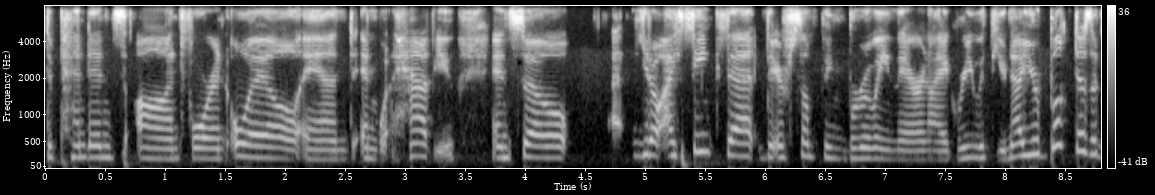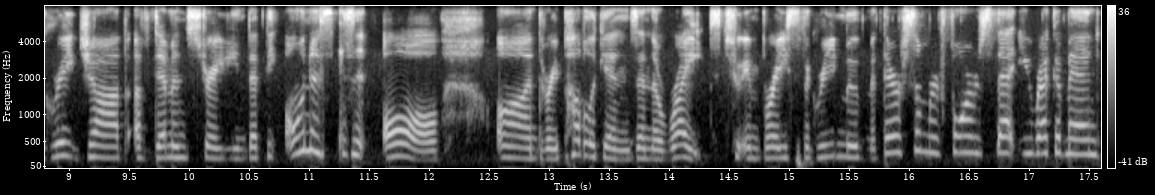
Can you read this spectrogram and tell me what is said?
dependence on foreign oil and and what have you. And so you know, I think that there's something brewing there, and I agree with you. Now, your book does a great job of demonstrating that the onus isn't all on the Republicans and the right to embrace the green movement. There are some reforms that you recommend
